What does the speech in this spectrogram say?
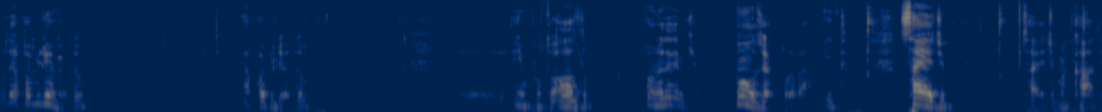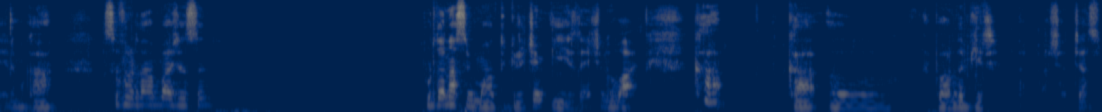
Burada yapabiliyor muydum? Yapabiliyordum. Ee, input'u aldım. Sonra dedim ki ne olacak burada? int sayacım sayacıma k diyelim. K sıfırdan başlasın. Burada nasıl bir mantık yürüteceğim? İyi izleyin. Şimdi while k k e, bu arada 1'den başlatacağız.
